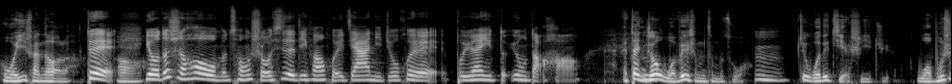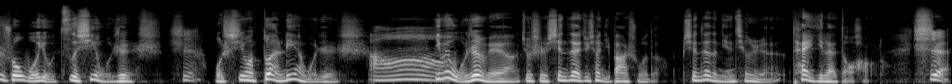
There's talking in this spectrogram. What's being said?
我遗传到了对，啊。有的时候我们从熟悉的地方回家，你就会不愿意用导航。哎，但你知道我为什么这么做？嗯，这我得解释一句，我不是说我有自信，我认识，是我是希望锻炼我认识。哦，因为我认为啊，就是现在就像你爸说的，现在的年轻人太依赖导航了。是，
